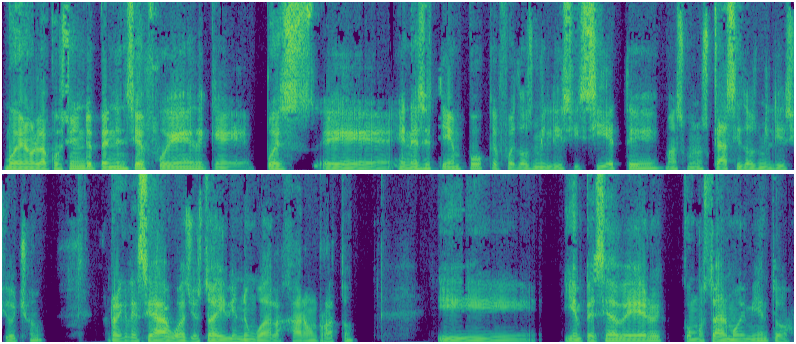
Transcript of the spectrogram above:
Bueno, la cuestión de independencia fue de que, pues, eh, en ese tiempo, que fue 2017, más o menos casi 2018, regresé a Aguas. Yo estaba viviendo en Guadalajara un rato y, y empecé a ver cómo estaba el movimiento.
